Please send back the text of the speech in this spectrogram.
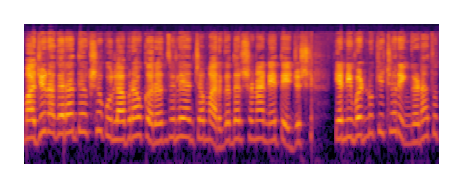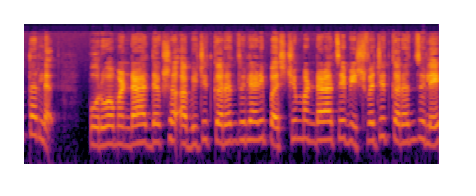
माजी नगराध्यक्ष गुलाबराव करंजुले यांच्या मार्गदर्शनाने तेजश्री या निवडणुकीच्या रिंगणात उतरल्यात. पूर्व मंडळाध्यक्ष अभिजित करंजुले आणि पश्चिम मंडळाचे विश्वजित करंजुले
